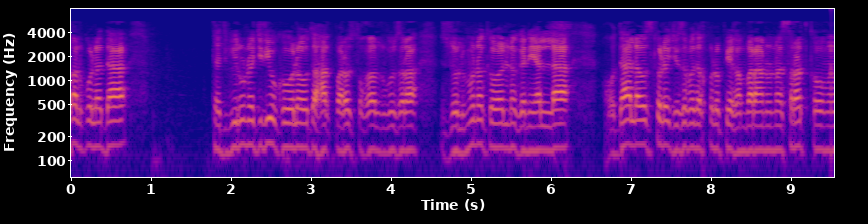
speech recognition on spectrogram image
خلق له دا تدبیرونه چې دیو کول او د حق پرستو خلکو سره ظلمونه کول نو غني الله خدا لوز کړو چې زه به د خپل پیغمبرانو نصرت کوم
